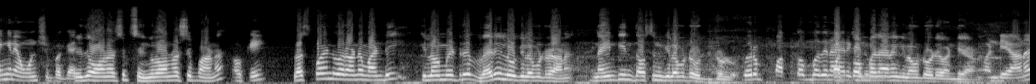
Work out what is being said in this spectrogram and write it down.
എങ്ങനെയാണ് ഓൺഷിപ്പ് ഒക്കെ? ഇത് ഓണർഷിപ്പ് സിംഗിൾ ഓണർഷിപ്പ് ആണ്. ഓക്കെ പ്ലസ് പോയിന്റ് പറയുകയാണെങ്കിൽ വണ്ടി കിലോമീറ്റർ വെരി ലോ കിലോമീറ്റർ ആണ്. നയന്റീൻ തൗസൻഡ് കിലോമീറ്റർ ഓടിയിട്ടുള്ളൂ. വെറും പത്തൊമ്പതിനായിരം പത്തൊമ്പതിനായിരം കിലോമീറ്റർ ഓടിയ വണ്ടിയാണ്. വണ്ടിയാണ്.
